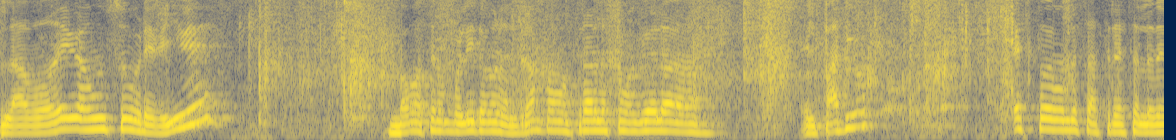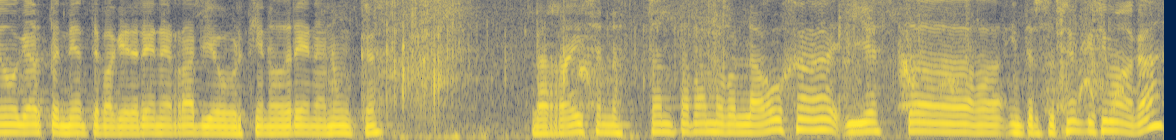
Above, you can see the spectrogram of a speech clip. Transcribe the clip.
La bodega aún sobrevive Vamos a hacer un bolito con el drum para mostrarles cómo quedó el patio. Esto es un desastre, esto le tengo que dar pendiente para que drene rápido porque no drena nunca. Las raíces nos están tapando con la hoja y esta intercepción que hicimos acá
